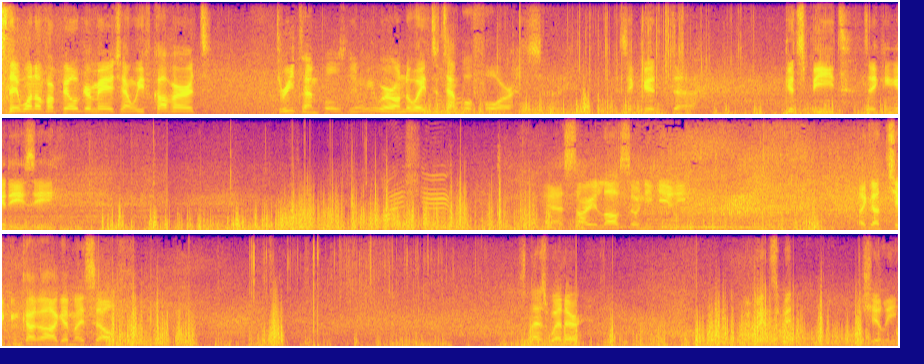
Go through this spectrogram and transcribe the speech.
It's day one of our pilgrimage and we've covered three temples. We were on the way to temple four. So it's a good, uh, good speed, taking it easy. Yeah, Starry, loves onigiri. I got chicken karaage myself. It's nice weather. The wind's a bit chilly.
